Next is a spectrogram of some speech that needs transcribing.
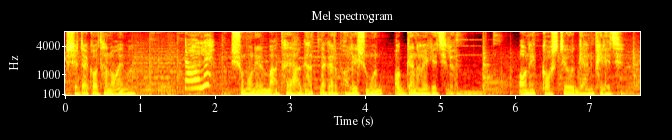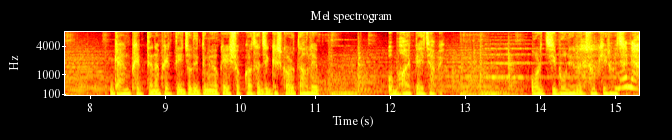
সেটা কথা নয় মা। সুমনের মাথায় আঘাত লাগার ফলে সুমন অজ্ঞান হয়ে গেছিল। অনেক কষ্টে ওর জ্ঞান ফিরেছে। জ্ঞান ফিরতে না ফিরতেই যদি তুমি ওকে এসব কথা জিজ্ঞেস করো তাহলে ও ভয় পেয়ে যাবে। ওর জীবনেরও ঝুঁকি রয়েছে। না।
